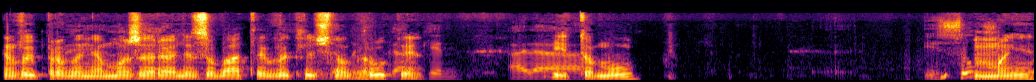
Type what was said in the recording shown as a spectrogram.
виправлення може реалізувати виключно в групі, і тому ми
